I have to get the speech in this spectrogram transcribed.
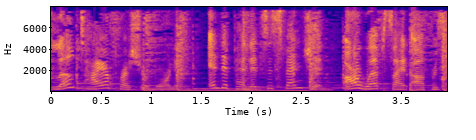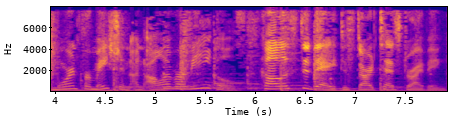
low tire pressure warning, independent suspension. Our website offers more information on all of our vehicles. Call us today to start test driving.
